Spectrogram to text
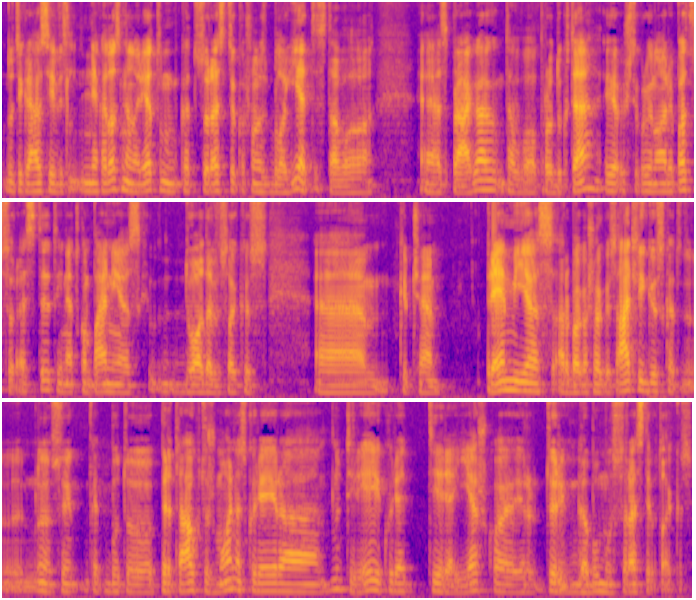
nu, tikriausiai vis, niekada nenorėtum, kad surasti kažkoks blogietis tavo e, spragą, tavo produkte ir iš tikrųjų nori pats surasti, tai net kompanijas duoda visokius, e, kaip čia, premijas arba kažkokius atlygius, kad, nu, su, kad būtų pritrauktų žmonės, kurie yra nu, tyrėjai, kurie tyria, ieško ir turi gabumų surasti tokius.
